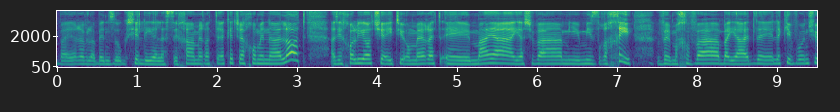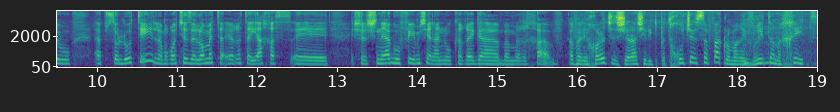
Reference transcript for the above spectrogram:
בערב לבן זוג שלי על השיחה המרתקת שאנחנו מנהלות, אז יכול להיות שהייתי אומרת, מאיה ישבה ממזרחי ומחווה ביד אה, לכיוון שהוא אבסולוטי, למרות שזה לא מתאר את היחס אה, של שני הגופים שלנו כרגע במרחב. אבל יכול להיות שזו שאלה של התפתחות של שפה, כלומר עברית תנכית.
